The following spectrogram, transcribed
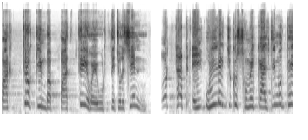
পাত্র কিংবা পাত্রী হয়ে উঠতে চলেছেন। অর্থাৎ এই উল্লেখযোগ্য সময়কালটির মধ্যে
